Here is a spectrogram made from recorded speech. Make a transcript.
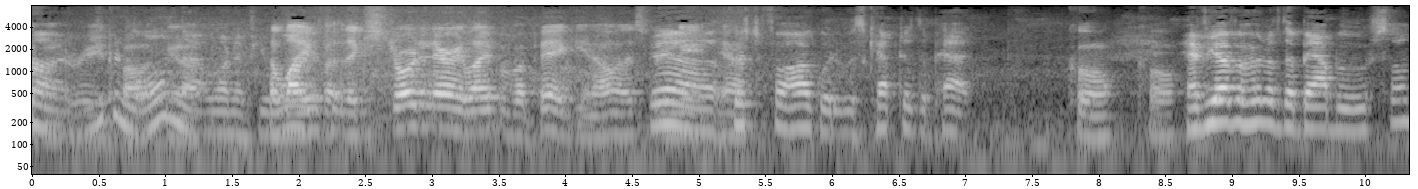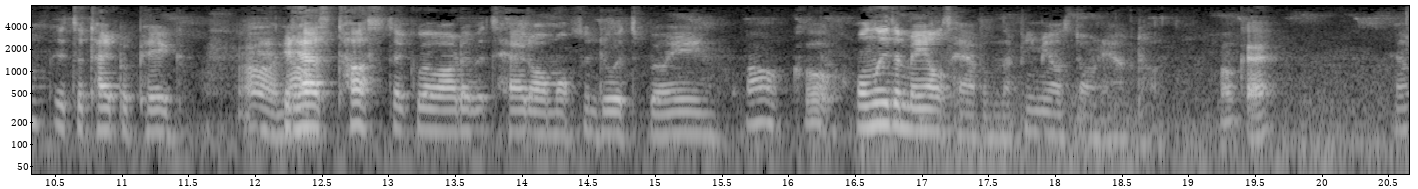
one Yeah, to read. you can about, own you know, that one if you The want. life, the extraordinary life of a pig. You know, that's pretty yeah, neat. Yeah. Christopher Hogwood. It was kept as a pet. Cool. Cool. Have you ever heard of the babirusa? It's a type of pig. Oh no. It has tusks that grow out of its head almost into its brain. Oh, cool. Only the males have them. The females don't have tusks. Okay. Yep.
